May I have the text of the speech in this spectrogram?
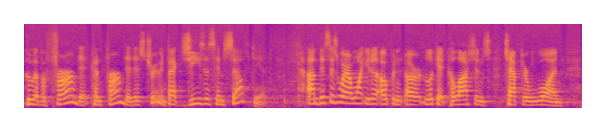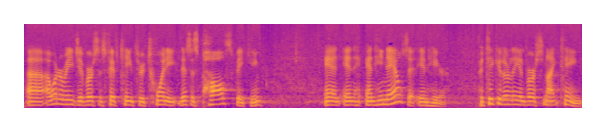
who have affirmed it, confirmed it as true. In fact, Jesus himself did. Um, this is where I want you to open or look at Colossians chapter 1. Uh, I want to read you verses 15 through 20. This is Paul speaking, and, and, and he nails it in here, particularly in verse 19.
